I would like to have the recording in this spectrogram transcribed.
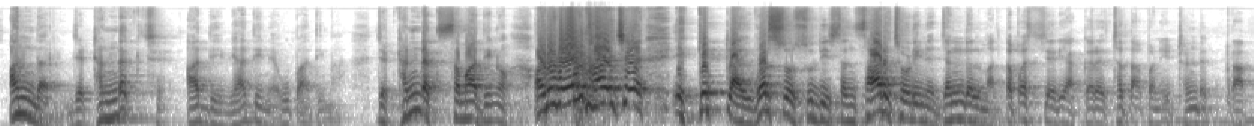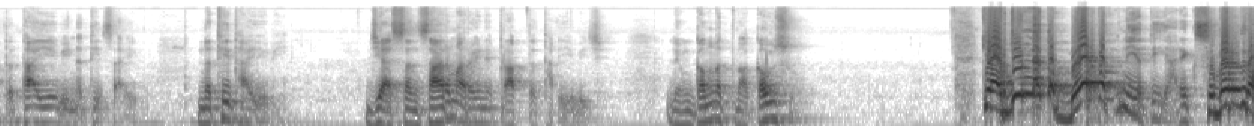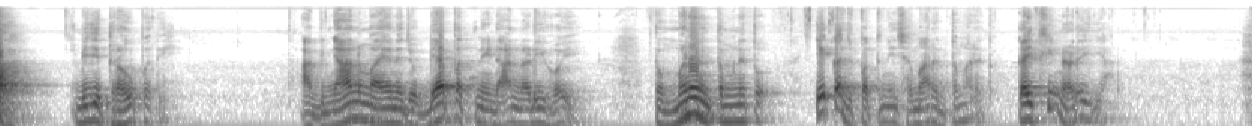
અંદર જે ઠંડક છે, આદિ વ્યાધિને ઉપાધિમાં, જે ઠંડક સમાધિનો અનુભવ થાય છે, એ કેટલાય વર્ષો સુધી સંસાર છોડીને જંગલમાં તપશ્ચર્યા કરે, છતાં પણ એ ઠંડક પ્રાપ્ત થાય એવી નથી સાહેબ. નથી થાય એવી. જ્યાં સંસારમાં રહીને પ્રાપ્ત થાય એવી છે. એટલે હું ગમતમાં કહું છું કે અર્જુનને તો બે પત્ની હતી યાર, એક સુભદ્રા બીજી દ્રૌપદી. આ જ્ઞાનમાં એને જો બે પત્ની ના નડી હોય, તો મને તમને તો એક જ પત્ની છે મારે તમારે તો. કઈથી નડે યાર?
